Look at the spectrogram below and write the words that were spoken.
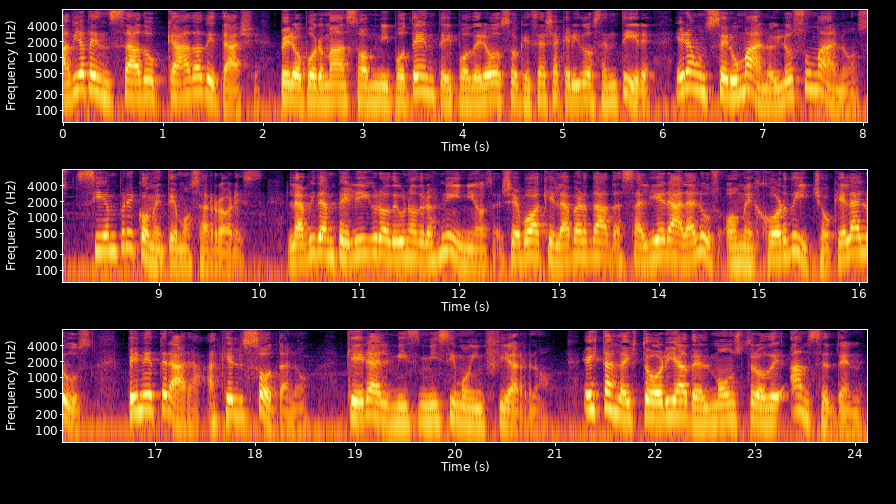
había pensado cada detalle, pero por más omnipotente y poderoso que se haya querido sentir, era un ser humano y los humanos siempre cometemos errores. La vida en peligro de uno de los niños llevó a que la verdad saliera a la luz, o mejor dicho, que la luz penetrara aquel sótano, que era el mismísimo infierno. Esta es la historia del monstruo de Amstetten,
